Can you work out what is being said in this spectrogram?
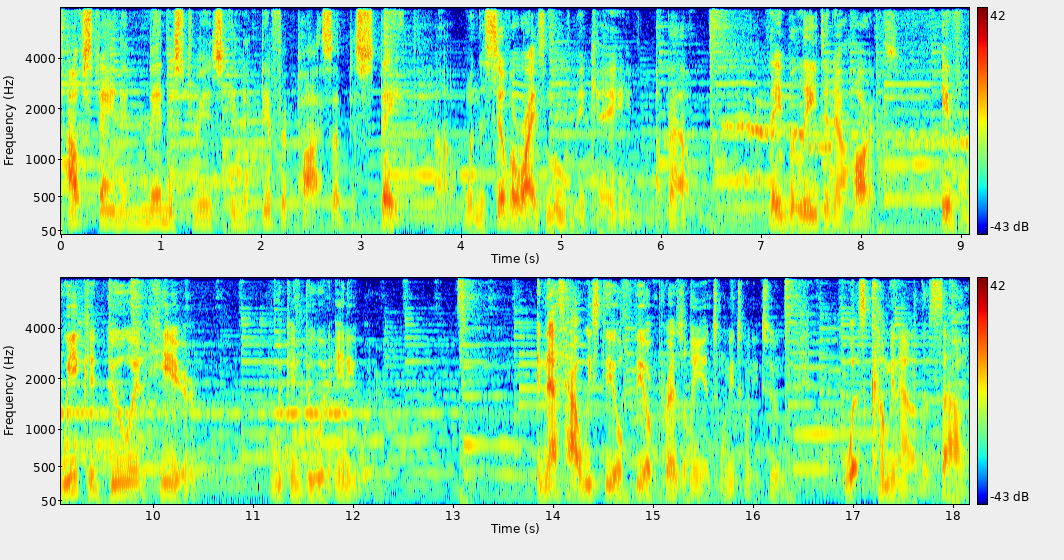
outstanding ministries in the different parts of the state. Uh, when the civil rights movement came about, they believed in their hearts. If we could do it here, we can do it anywhere. And that's how we still feel presently in 2022. What's coming out of the South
